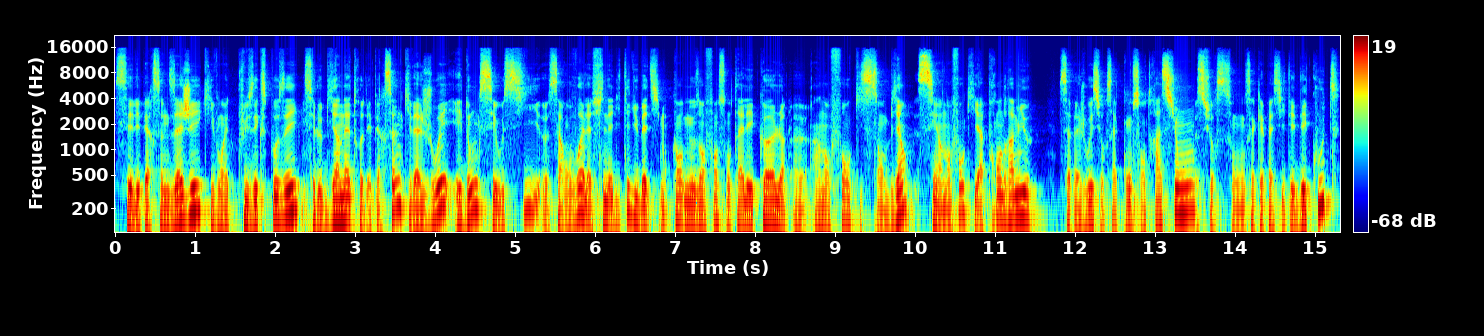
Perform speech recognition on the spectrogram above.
C'est les personnes âgées qui vont être plus exposées, c'est le bien-être des personnes qui va jouer et donc c'est aussi, euh, ça renvoie à la finalité du bâtiment. Quand nos enfants sont à l'école, euh, un enfant qui se sent bien, c'est un enfant qui apprendra mieux ça va jouer sur sa concentration, sur son, sa capacité d'écoute,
